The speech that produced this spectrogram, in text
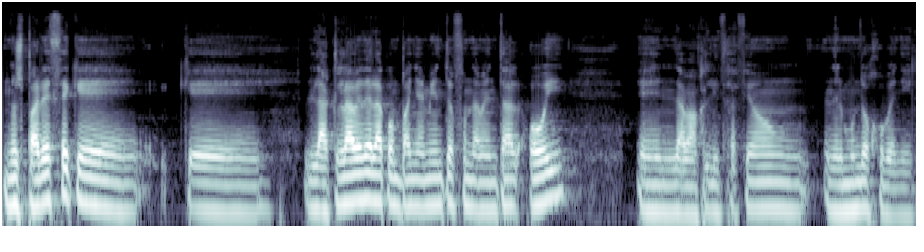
Nos parece que, la clave del acompañamiento es fundamental hoy en la evangelización en el mundo juvenil.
